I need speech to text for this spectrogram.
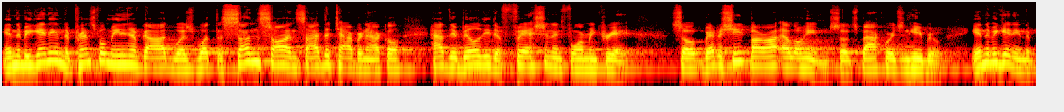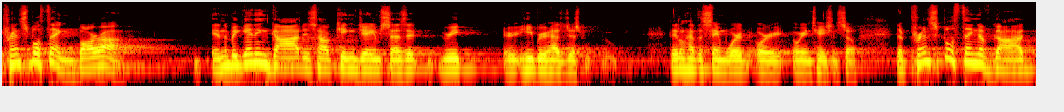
In the beginning, the principal meaning of God was what the Son saw inside the tabernacle, had the ability to fashion and form and create. So Bereshit bara Elohim. So it's backwards in Hebrew. In the beginning, the principal thing, bara. In the beginning, God is how King James says it. Greek or Hebrew has just they don't have the same word or orientation. So the principal thing of God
